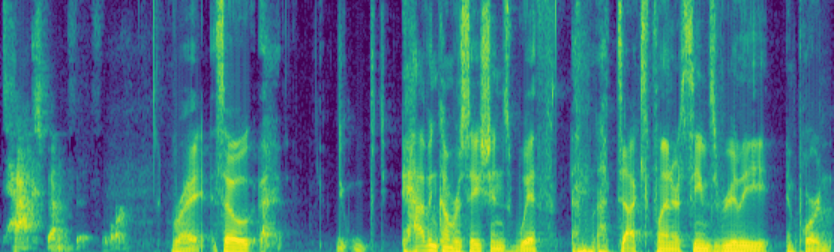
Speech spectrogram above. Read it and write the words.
tax benefit for. Right. So having conversations with a tax planner seems really important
